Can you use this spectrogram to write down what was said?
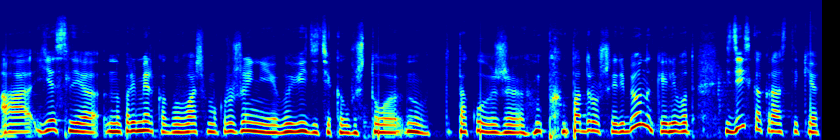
А если, например, как бы в вашем окружении вы видите, как бы, что ну, такой уже подросший ребенок, или вот здесь как раз-таки,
